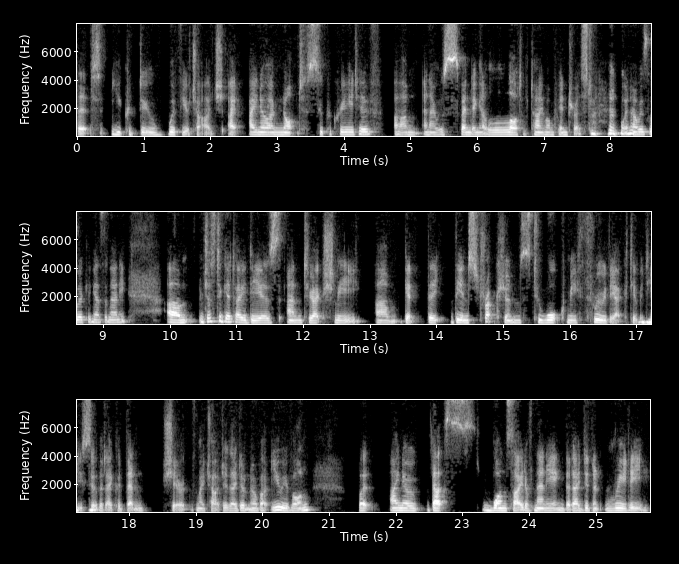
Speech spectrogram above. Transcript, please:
that you could do with your charge. I, I know I'm not super creative um, and I was spending a lot of time on Pinterest when I was working as a nanny, um, just to get ideas and to actually um, get the the instructions to walk me through the activity mm-hmm. so that I could then share it with my charges. I don't know about you, Yvonne, but I know that's one side of nannying that I didn't really,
